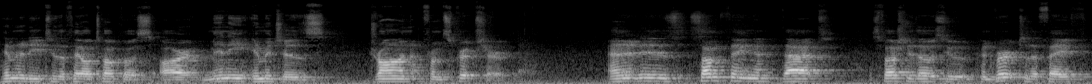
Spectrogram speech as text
hymnody to the Theotokos are many images drawn from Scripture. And it is something that, especially those who convert to the faith,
